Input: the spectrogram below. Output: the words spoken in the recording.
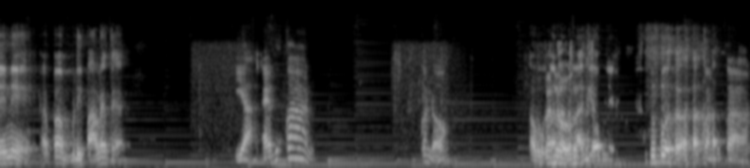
ini apa beli palet ya? Iya, eh bukan. Bukan dong, Oh, Bukan bukan, dong. lagi omnya. bukan bukan.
